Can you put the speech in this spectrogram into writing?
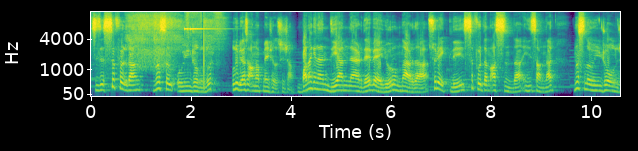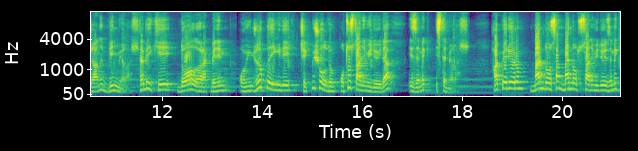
size sıfırdan nasıl oyuncu olunur bunu biraz anlatmaya çalışacağım. Bana gelen DM'lerde ve yorumlarda sürekli sıfırdan aslında insanlar nasıl oyuncu olacağını bilmiyorlar. Tabii ki doğal olarak benim oyunculukla ilgili çekmiş olduğum 30 tane videoyu da izlemek istemiyorlar. Hak veriyorum. Ben de olsam ben de 30 tane video izlemek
